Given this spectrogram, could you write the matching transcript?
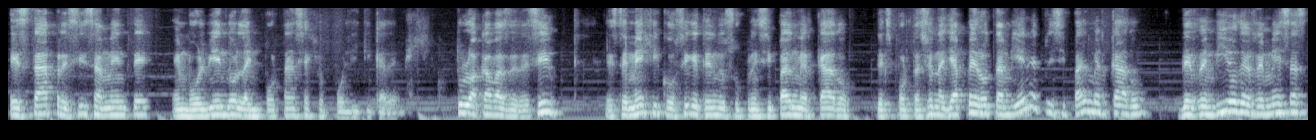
está precisamente envolviendo la importancia geopolítica de México. Tú lo acabas de decir, este México sigue teniendo su principal mercado de exportación allá, pero también el principal mercado de reenvío de remesas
